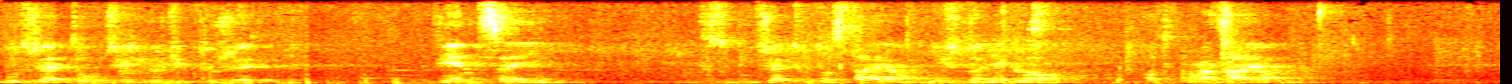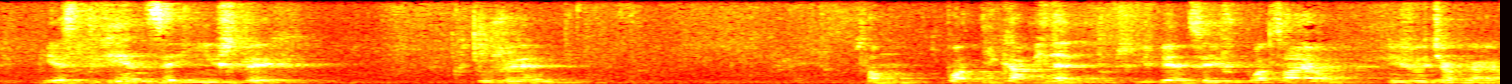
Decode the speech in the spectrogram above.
budżetu, czyli ludzi, którzy więcej z budżetu dostają niż do niego odprowadzają, jest więcej niż tych, którzy są płatnikami netto, czyli więcej wpłacają niż wyciągają.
